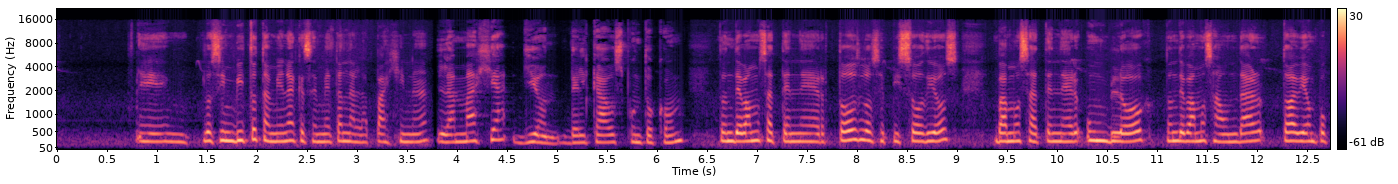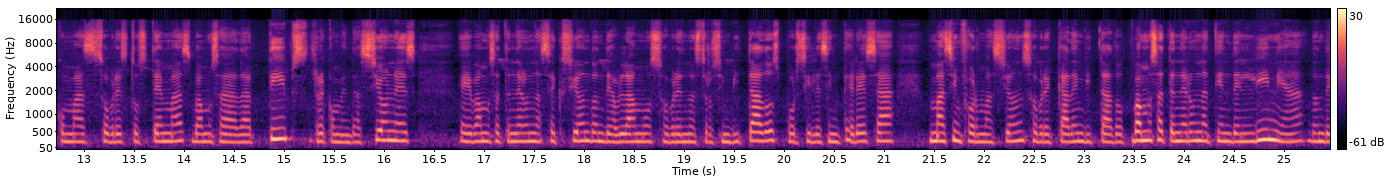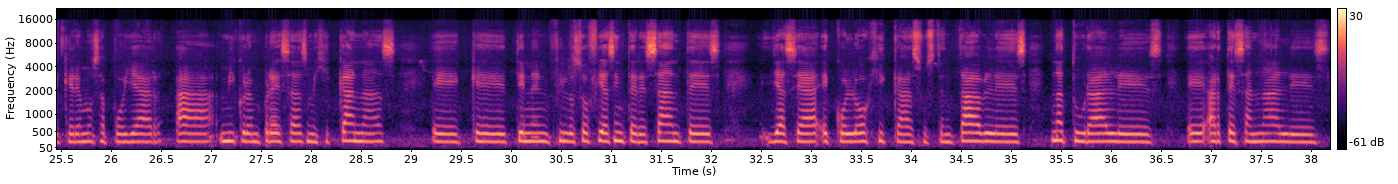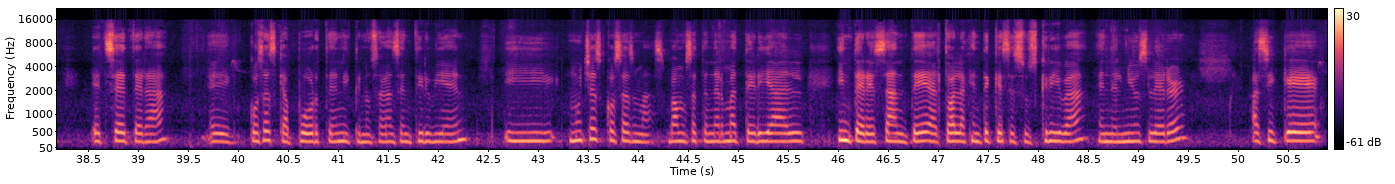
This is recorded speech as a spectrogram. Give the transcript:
Eh, los invito también a que se metan a la página la magia-delcaos.com, donde vamos a tener todos los episodios, vamos a tener un blog donde vamos a ahondar todavía un poco más sobre estos temas, vamos a dar tips, recomendaciones, Eh, vamos a tener una sección donde hablamos sobre nuestros invitados por si les interesa más información sobre cada invitado. Vamos a tener una tienda en línea donde queremos apoyar a microempresas mexicanas eh, que tienen filosofías interesantes, ya sea ecológicas, sustentables, naturales, eh, artesanales, etcétera. Eh, cosas que aporten y que nos hagan sentir bien y muchas cosas más. Vamos a tener material interesante a toda la gente que se suscriba en el newsletter. Así que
